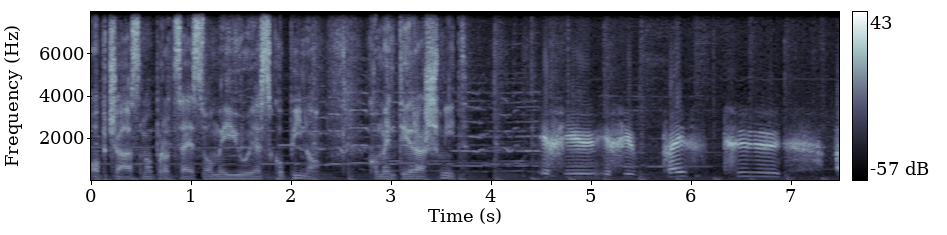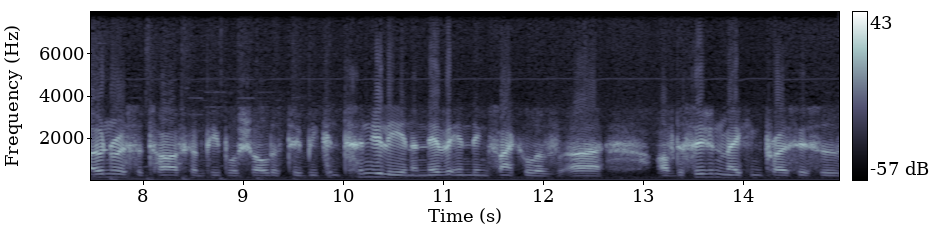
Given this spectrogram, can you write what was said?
Občasno proces omejuje skupino, komentira Schmidt. If you, if you too onerous a task on people's shoulders to be continually in a never-ending cycle of uh, of decision-making processes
